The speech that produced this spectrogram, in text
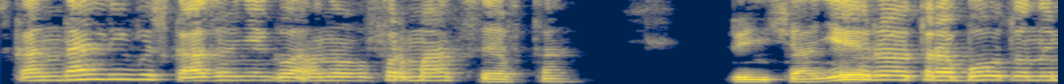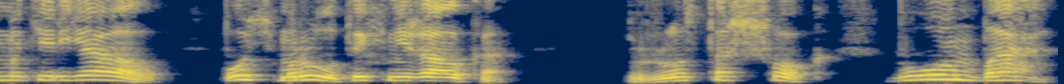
Скандальные высказывания главного фармацевта. Пенсионеры отработанный материал. Пусть мрут, их не жалко. Просто шок. Бомба!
